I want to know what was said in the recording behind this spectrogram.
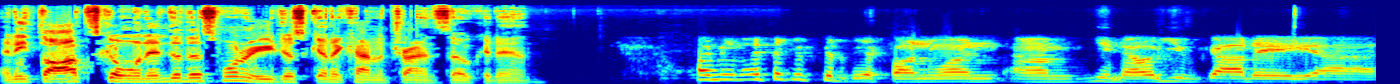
Any thoughts going into this one, or are you just going to kind of try and soak it in? I mean, I think it's going to be a fun one. Um, you know, you've got a uh,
